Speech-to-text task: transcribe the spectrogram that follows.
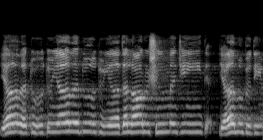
يا ودود يا ودود يا ذا العرش المجيد يا مبدئ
